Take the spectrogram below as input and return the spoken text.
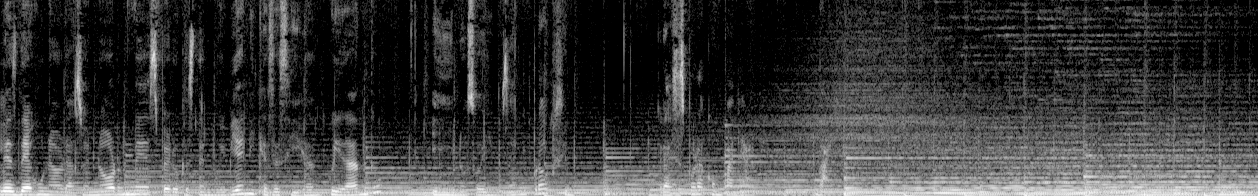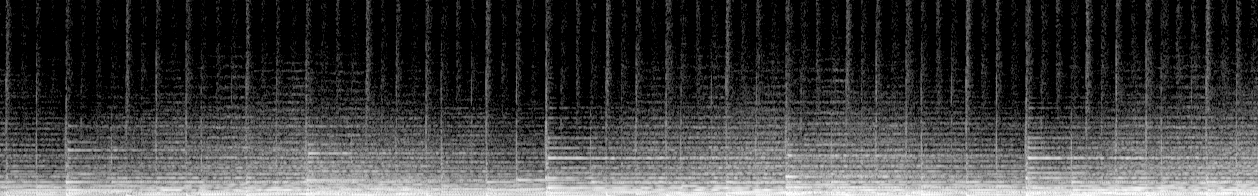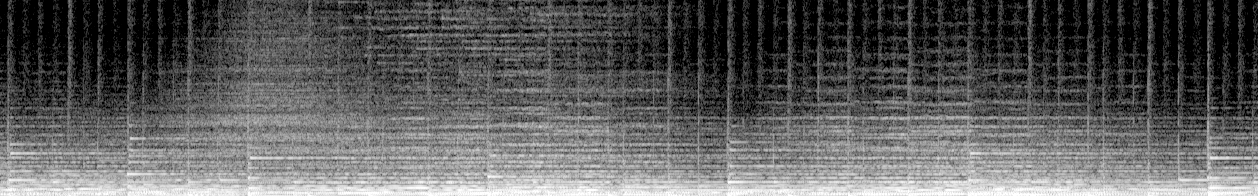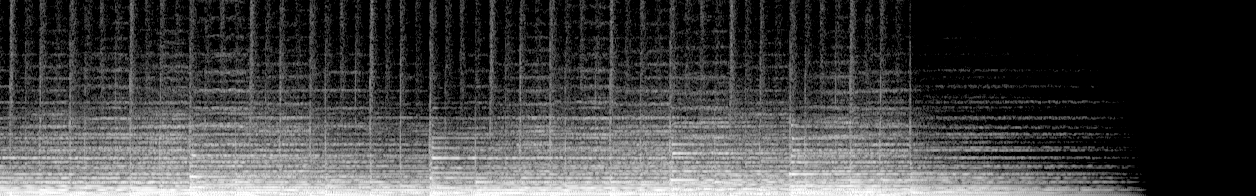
Les dejo un abrazo enorme, espero que estén muy bien y que se sigan cuidando y nos oímos en el próximo. Gracias por acompañarme. Bye.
